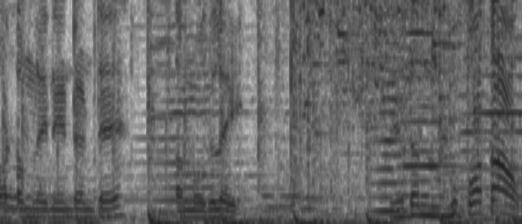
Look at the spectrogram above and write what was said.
బాటం లైన్ ఏంటంటే తను వదిలేయి. లేదా నువ్వు పోతావు.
